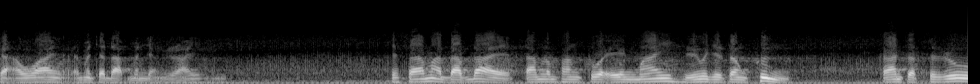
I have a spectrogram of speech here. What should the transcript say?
จะเอาไว้แล้วมันจะดับมันอย่างไร จะสามารถดับได้ตามลำพังตัวเองไหมหรือว่าจะต้องพึ่ง การจัดสรู้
